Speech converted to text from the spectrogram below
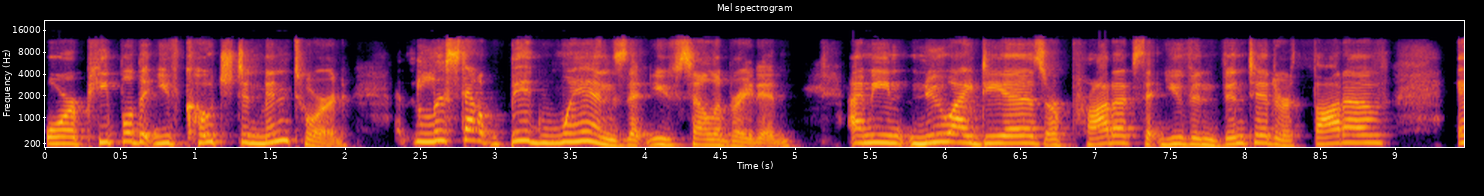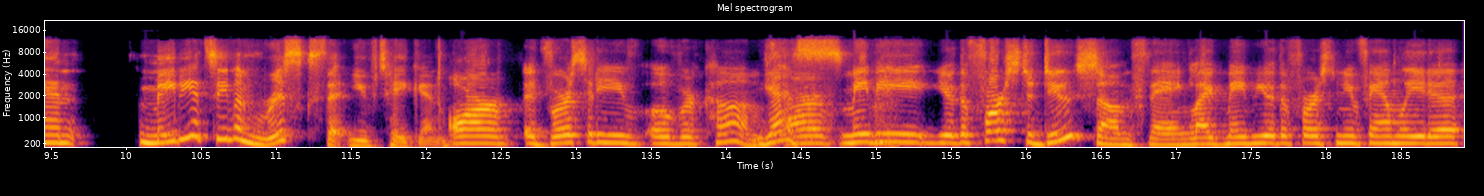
or people that you've coached and mentored. List out big wins that you've celebrated. I mean, new ideas or products that you've invented or thought of. And maybe it's even risks that you've taken. Or adversity you've overcome. Yes. or maybe you're the first to do something. Like maybe you're the first in your family to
